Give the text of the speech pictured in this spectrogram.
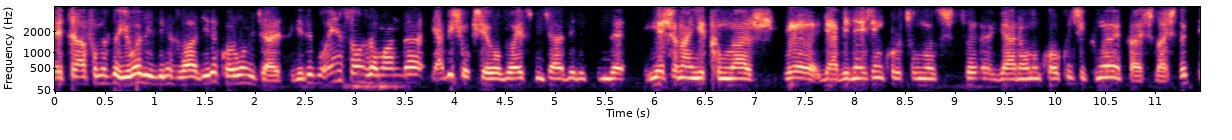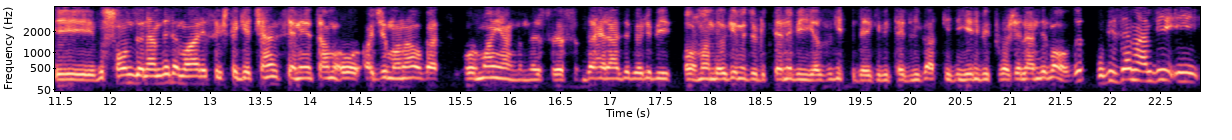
etrafımızda yuva bildiğiniz vadiyle koruma mücadelesi gibi. Bu en son zamanda ya birçok şey oldu OS mücadelesinde yaşanan yıkımlar ve ya bir nehrin kurutulması yani onun korkunç yıkımlarıyla karşılaştık. Ee, bu son dönemde de maalesef işte geçen sene tam o acı Manavgat orman yangınları sırasında herhalde böyle bir orman bölge müdürlüklerine bir yazı gitti belki bir tebligat gibi yeni bir projelendirme oldu. Bu biz hemen bir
